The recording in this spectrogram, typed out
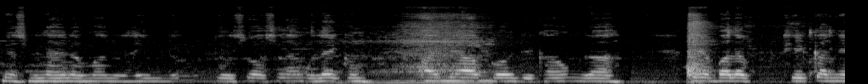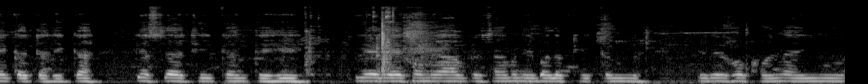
बिस्मिल्लाहिर्रहमानिर्रहीम दोस्तों अस्सलाम वालेकुम आज मैं आपको दिखाऊँगा ये बल्ब ठीक करने का तरीका किस तरह ठीक करते हैं। ये देखो, मैं आपके सामने बल्ब ठीक करूँगा। ये देखो, खोलना ही हूँ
